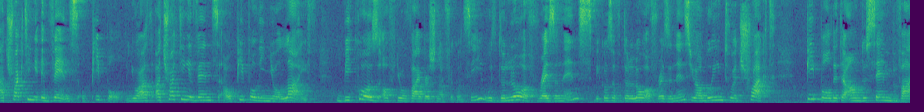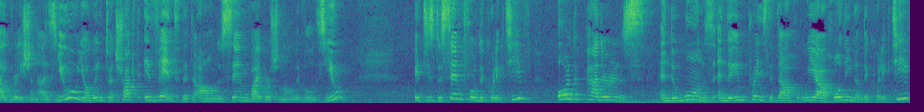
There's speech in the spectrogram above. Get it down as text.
attracting events or people, you are attracting events or people in your life because of your vibrational frequency, with the law of resonance, because of the law of resonance, you are going to attract people that are on the same vibration as you. You are going to attract events that are on the same vibrational level as you. It is the same for the collective. All the patterns and the wounds and the imprints that are, we are holding on the collective,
